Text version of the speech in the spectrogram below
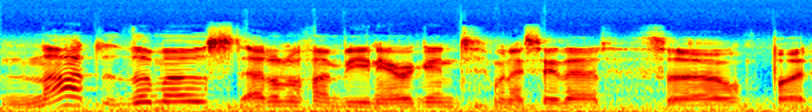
not the most. I don't know if I'm being arrogant when I say that, so, but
